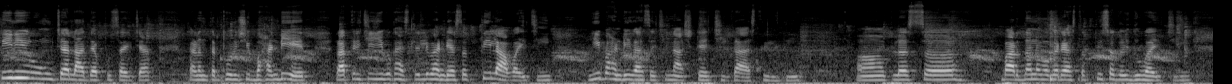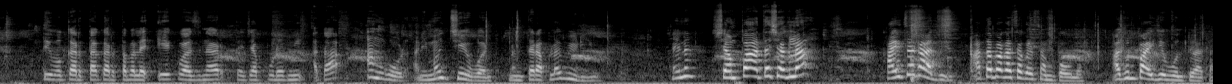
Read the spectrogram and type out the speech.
तिन्ही रूमच्या लाद्या पुसायच्या. त्यानंतर थोडीशी भांडी आहेत. रात्रीची जी घासलेली भांडी असतात ती लावायची. ही भांडी घासायची नाश्त्याची काय असतील ती. प्लस बारदानं वगैरे असतात ती सगळी धुवायची. तेव्हा करता करता मला एक वाजणार त्याच्या पुढं मी आता आंघोळ आणि मग जेवण नंतर आपला व्हिडिओ. आहे ना? शंपा आता शगला? खायचं का अजून? आता बघा सगळं संपवलं. अजून पाहिजे बोलतोय आता.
